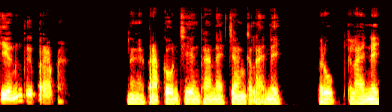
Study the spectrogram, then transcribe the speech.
ជាងហ្នឹងគឺប្រាប់ ណាប្រាប់កូនជាងថានេះចាំងកន្លែងនេះរូបកន្លែងនេះ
